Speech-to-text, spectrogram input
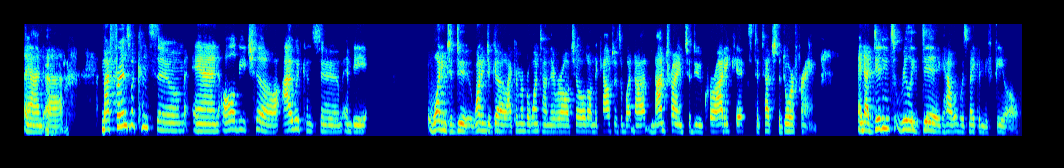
And uh, mm-hmm. my friends would consume and all be chill. I would consume and be wanting to do, wanting to go. I can remember one time they were all chilled on the couches and whatnot, and I'm trying to do karate kicks to touch the door frame. And I didn't really dig how it was making me feel.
